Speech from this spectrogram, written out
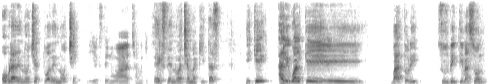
obra de noche, actúa de noche, Y extenúa chamaquitas. extenúa chamaquitas, y que al igual que Bathory, sus víctimas son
